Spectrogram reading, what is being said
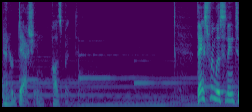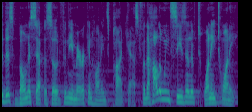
and her dashing husband. Thanks for listening to this bonus episode from the American Hauntings podcast for the Halloween season of 2020,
